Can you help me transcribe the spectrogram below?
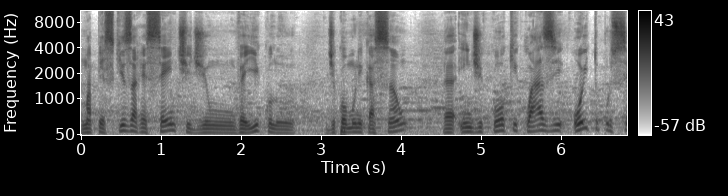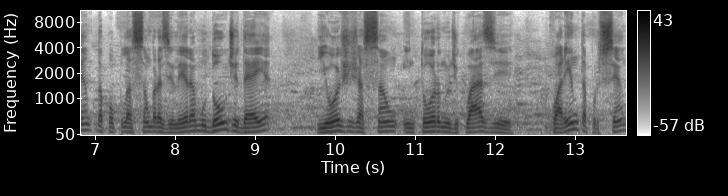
Uma pesquisa recente de um veículo de comunicação eh, indicou que quase 8% da população brasileira mudou de ideia e hoje já são em torno de quase 40%,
